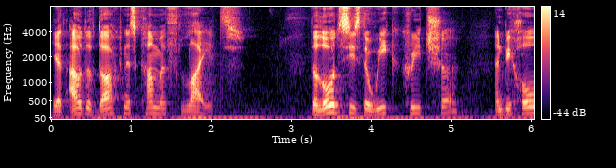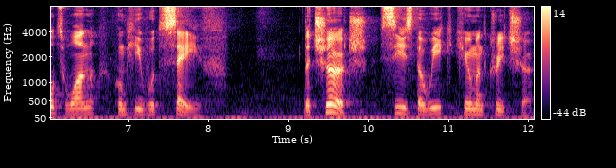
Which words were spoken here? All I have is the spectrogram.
yet out of darkness cometh light. The Lord sees the weak creature and beholds one whom he would save. The church sees the weak human creature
